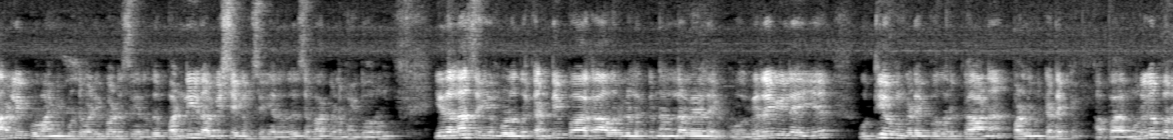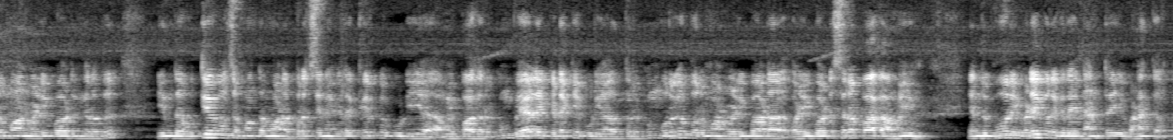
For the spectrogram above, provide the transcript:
அரளிப்பூ வாங்கி போட்டு வழிபாடு செய்கிறது பன்னீர் அபிஷேகம் செய்கிறது செவ்வாய்க்கிழமை தோறும். இதெல்லாம் செய்யும் பொழுது கண்டிப்பாக அவர்களுக்கு நல்ல வேலை விரைவிலேயே உத்தியோகம் கிடைப்பதற்கான பலன் கிடைக்கும். அப்போ முருகப்பெருமான் வழிபாடுங்கிறது இந்த உத்தியோகம் சம்பந்தமான பிரச்சனைகளை தீர்க்கக்கூடிய அமைப்பாக இருக்கும் வேலை கிடைக்கக்கூடியதற்கும் முருகப்பெருமான் வழிபாடா வழிபாடு சிறப்பாக அமையும் என்று கூறி விடைபெறுகிறேன். நன்றி வணக்கம்.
